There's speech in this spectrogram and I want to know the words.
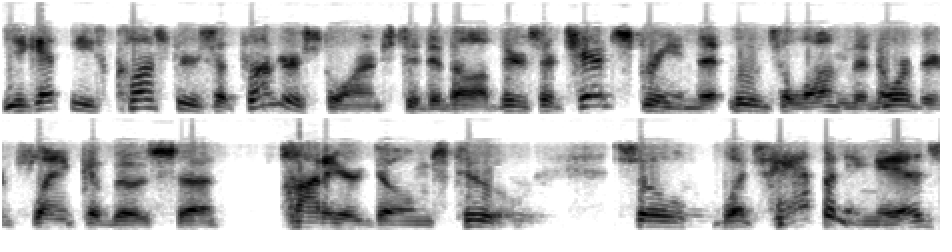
you get these clusters of thunderstorms to develop. There's a jet stream that moves along the northern flank of those uh, hot air domes, too. So what's happening is,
